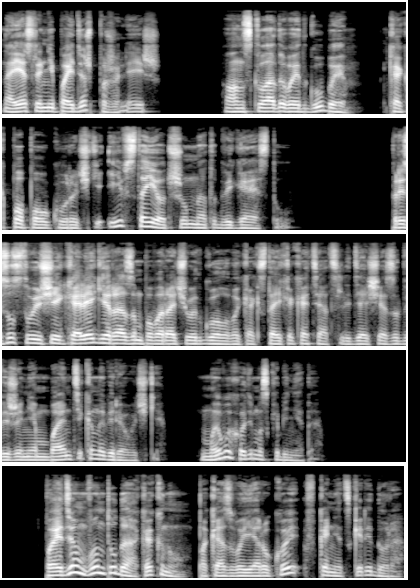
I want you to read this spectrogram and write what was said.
А если не пойдешь, пожалеешь. Он складывает губы, как попа у курочки, и встает, шумно отодвигая стул. Присутствующие коллеги разом поворачивают головы, как стайка котят, следящая за движением бантика на веревочке. Мы выходим из кабинета. «Пойдем вон туда, к окну», — показываю я рукой в конец коридора.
